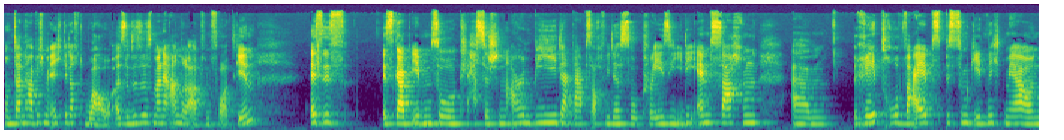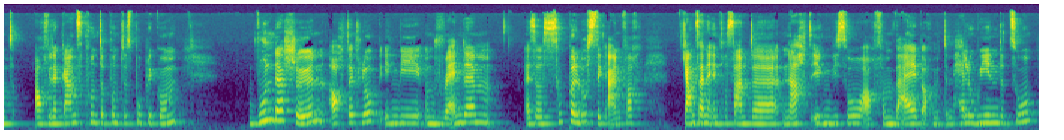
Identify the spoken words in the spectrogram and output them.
Und dann habe ich mir echt gedacht, wow, also das ist mal eine andere Art von Fortgehen. Es ist, es gab eben so klassischen RB, dann gab es auch wieder so crazy EDM-Sachen, ähm, Retro-Vibes bis zum Geht nicht mehr und auch wieder ganz kunterbuntes Publikum. Wunderschön, auch der Club, irgendwie und random, also super lustig einfach. Ganz eine interessante Nacht irgendwie so, auch vom Vibe, auch mit dem Halloween dazu.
